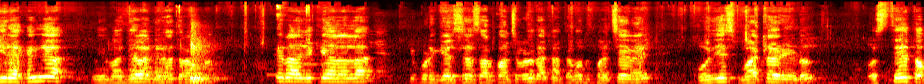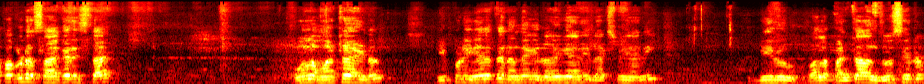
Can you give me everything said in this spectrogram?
ఈ రకంగా మీ మధ్యలో నిరంతరం రాజకీయాలలో ఇప్పుడు గెలిచిన సర్పంచ్ కూడా నాకు అంతకుముందు పరిచయమే. ఫోన్ చేసి మాట్లాడాడు. వస్తే తప్పకుండా సహకరిస్తా. ఫోన్లో మాట్లాడాడు. ఇప్పుడు ఏదైతే నందగిరి రవి కానీ లక్ష్మి కానీ మీరు వాళ్ళ పంటాలను చూసిండ్రు.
